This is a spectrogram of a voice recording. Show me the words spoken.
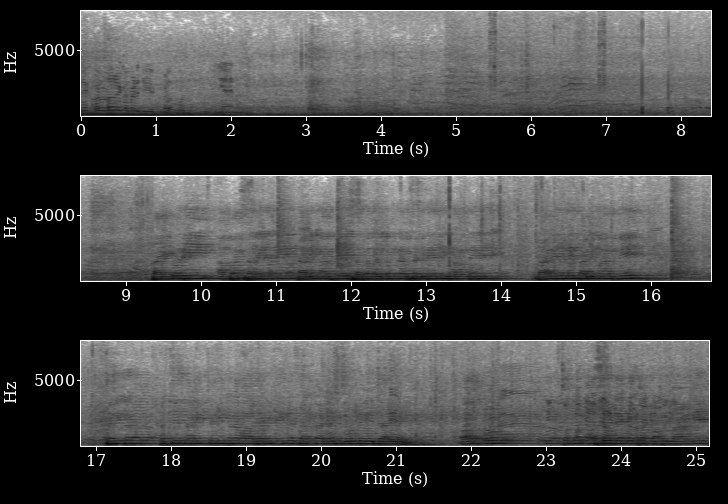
ਇੱਕ ਮਿੰਟ ਸਰ ਇੱਕ ਮਿੰਟ ਜੀ ਇੱਕ ਮਿੰਟ ਤਾਂ ਇੱਕ ਵਾਰੀ ਆਪਾਂ ਸਾਰੇ ਜਣੇ ਤਾਲੀ ਮਾਰ ਕੇ ਸਭ ਦਾ ਵੈਲਕਮ ਕਰ ਸਕਦੇ ਹਾਂ ਜੀ ਹਾਲ ਦੇ ਵਿੱਚ ਸਾਰੇ ਜਣੇ ਤਾਲੀ ਚੰਗੀ ਤਰ੍ਹਾਂ ਬੱਚੇ ਤਾਲੀ ਚੰਗੀ ਤਰ੍ਹਾਂ ਆਵਾਜ਼ ਆਣੀ ਚਾਹੀਦੀ ਹੈ ਸਰ ਤੁਹਾਡੇ ਸਕੂਲ ਦੇ ਵਿੱਚ ਆਏ ਨੇ। ਔਰ ਉਹ ਇੱਕ ਚੰਗਾ ਮੈਸੇਜ ਲੈ ਕੇ ਤੁਹਾਡੇ ਕੋਲ ਜਾਣਗੇ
